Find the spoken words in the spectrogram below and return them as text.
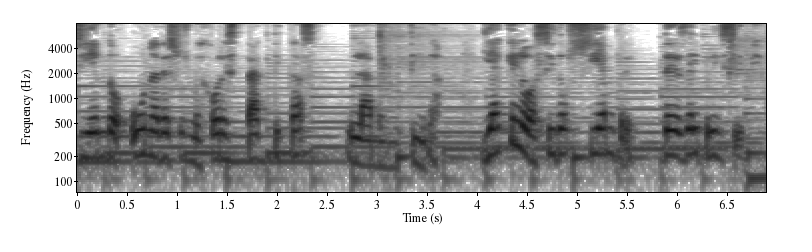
siendo una de sus mejores tácticas la mentira, ya que lo ha sido siempre desde el principio.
